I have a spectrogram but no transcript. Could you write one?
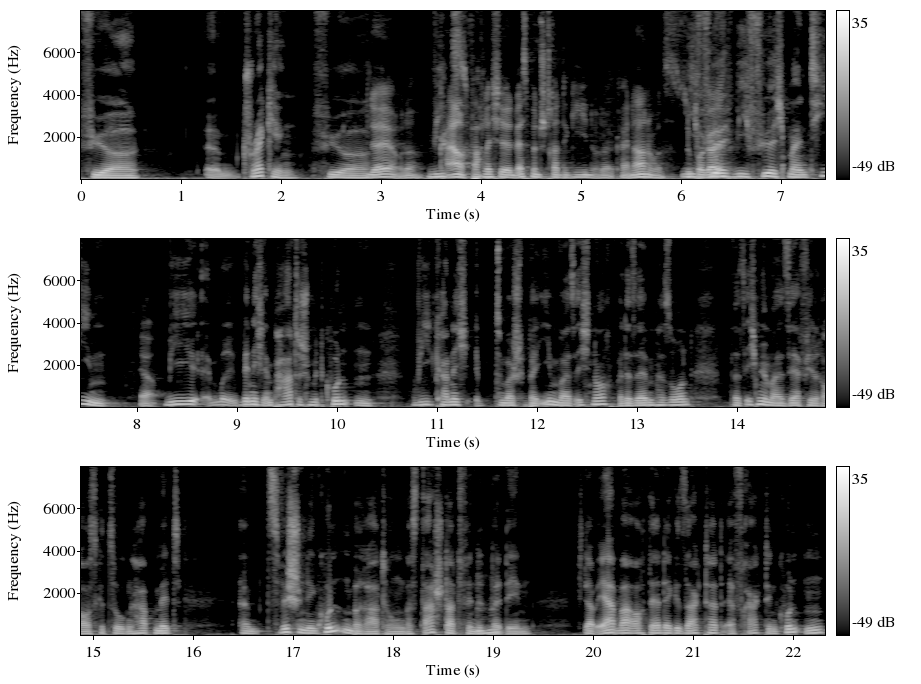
für ähm, Tracking, für Ja, ja, oder Wie- keine Ahnung, fachliche Investmentstrategien oder keine Ahnung was. wie Super führe geil. wie führe ich mein Team, Ja. wie ähm, bin ich empathisch mit Kunden, wie kann ich, zum Beispiel bei ihm weiß ich noch, bei derselben Person, dass ich mir mal sehr viel rausgezogen habe mit ähm, zwischen den Kundenberatungen, was da stattfindet Mhm. bei denen. Ich glaube, er war auch der, der gesagt hat, er fragt den Kunden,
